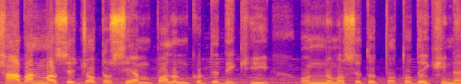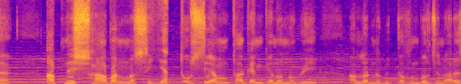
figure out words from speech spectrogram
শাবান মাসে যত শ্যাম পালন করতে দেখি, অন্য মাসে তো তত দেখি না। আপনি শাবান মাসে এত শ্যাম থাকেন কেন নবী? আল্লাহ নবী তখন বলছেন, আরে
